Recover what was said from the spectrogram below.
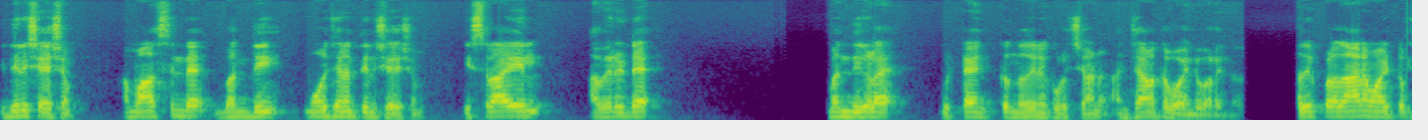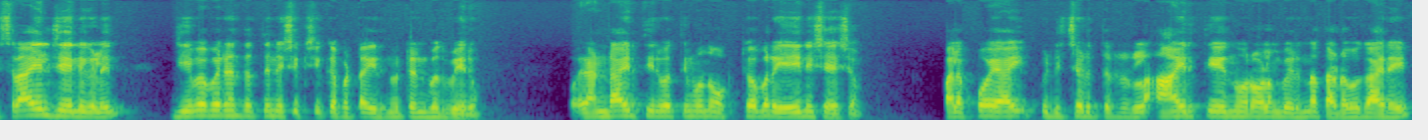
ഇതിനു ശേഷം ഹമാസിന്റെ ബന്ദി മോചനത്തിന് ശേഷം ഇസ്രായേൽ അവരുടെ ബന്ദികളെ വിട്ടയക്കുന്നതിനെ കുറിച്ചാണ് അഞ്ചാമത്തെ പോയിന്റ് പറയുന്നത്. അതിൽ പ്രധാനമായിട്ടും ഇസ്രായേൽ ജയിലുകളിൽ ജീവപര്യന്തത്തിന് ശിക്ഷിക്കപ്പെട്ട ഇരുന്നൂറ്റൻപത് പേരും രണ്ടായിരത്തി ഇരുപത്തി മൂന്ന് ഒക്ടോബർ ഏഴിന് ശേഷം പലപ്പോഴായി പിടിച്ചെടുത്തിട്ടുള്ള ആയിരത്തി എഴുന്നൂറോളം വരുന്ന തടവുകാരെയും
